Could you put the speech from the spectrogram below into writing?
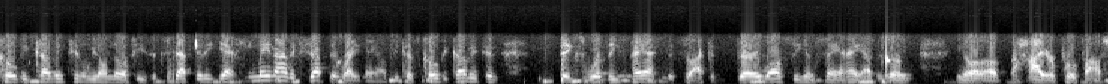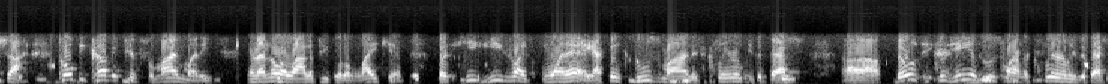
Colby Covington, we don't know if he's accepted it yet. He may not accept it right now because Colby Covington thinks Woodley's past it. So I could very well see him saying, "Hey, I deserve." You know, a, a higher profile shot. Colby Covington, for my money, and I know a lot of people don't like him, but he he's like one A. I think Usman is clearly the best uh, those he and Usman are clearly the best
